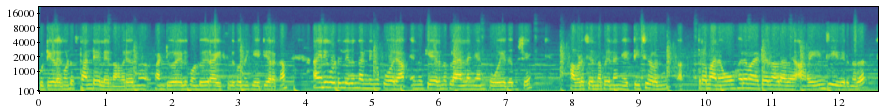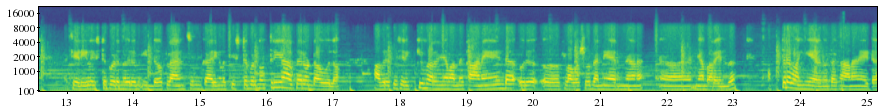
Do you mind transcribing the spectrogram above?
കുട്ടികളെ കൊണ്ട് സൺഡേ അല്ലായിരുന്നു. അവരെ ഒന്ന് ഫണ്ടൂറയിൽ കൊണ്ടുപോയി റൈഡ്സിലൊക്കെ ഒന്ന് കയറ്റി ഇറക്കാം. അതിന്റെ കൂട്ടത്തിൽ ഇതും കണ്ടിങ്ങ് പോരാം എന്നൊക്കെയായിരുന്നു പ്ലാനിലാണ് ഞാൻ പോയത്. പക്ഷേ അവിടെ ചെന്നപ്പോൾ എന്നെ ഞെട്ടിച്ച് കളഞ്ഞു. അത്ര മനോഹരമായിട്ടായിരുന്നു അവർ അത് അറേഞ്ച് ചെയ്തിരുന്നത്. ചെടികൾ ഇഷ്ടപ്പെടുന്നവരും ഇൻഡോർ പ്ലാന്റ്സും കാര്യങ്ങളൊക്കെ ഇഷ്ടപ്പെടുന്ന ഒത്തിരി ആൾക്കാരുണ്ടാവുമല്ലോ. അവരൊക്കെ ശരിക്കും പറഞ്ഞാൽ വന്ന് കാണേണ്ട ഒരു ഫ്ലവർ ഷോ തന്നെയായിരുന്നാണ് ഞാൻ പറയുന്നത്. അത്ര ഭംഗിയായിരുന്നു കേട്ടോ കാണാനായിട്ട്.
